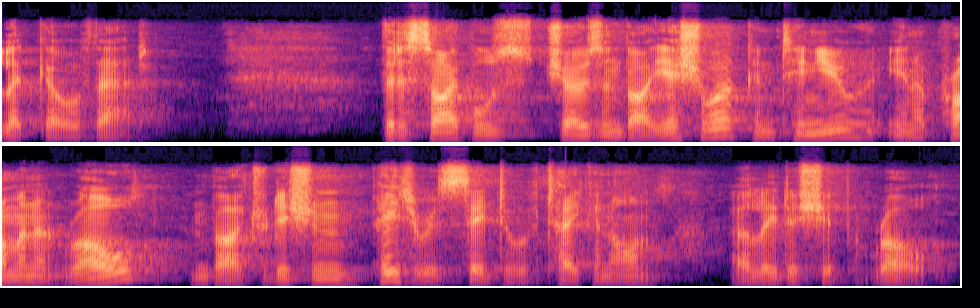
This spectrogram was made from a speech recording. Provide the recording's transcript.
let go of that. The disciples chosen by Yeshua continue in a prominent role, and by tradition, Peter is said to have taken on a leadership role.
